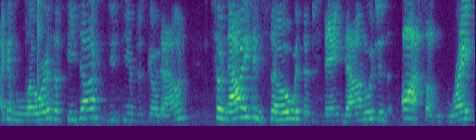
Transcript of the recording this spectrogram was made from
I can lower the feed dogs. You see them just go down? So now I can sew with them staying down, which is awesome, right?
